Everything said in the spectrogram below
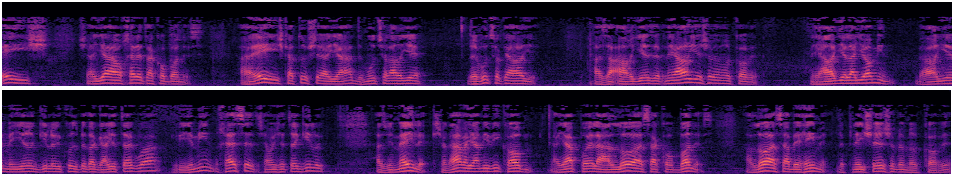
אש שהיה אוכל את הקורבונס. האש, כתוב שהיה דמות של אריה, רבוצו כאריה. אז האריה זה בני אריה שבמרכובת. בני אריה ליומין. ואריה מאיר גילוי ליכוז בדרגה יותר גבוהה, ימין, חסד, שם יש יותר גילוי. אז ממילא, כשאדם היה מביא קורבן, היה פועל הלא עשה קורבונס, הלא עשה בהמה, לפני שש שבמרכובת,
